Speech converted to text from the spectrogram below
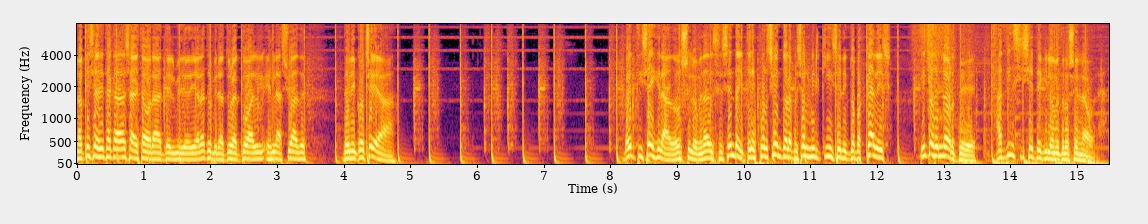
Noticias destacadas a esta hora del mediodía. La temperatura actual en la ciudad de Nicochea. 26 grados, la humedad del 63%, la presión 1015 en hectopascales, vientos del norte a 17 kilómetros en la hora.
